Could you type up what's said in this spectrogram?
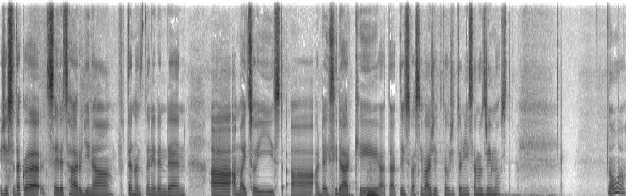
že se takhle sejde celá rodina v tenhle ten jeden den a, a mají co jíst a, a dají si dárky hmm. a tak, takže si vlastně vážit toho, že to není samozřejmost. No a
